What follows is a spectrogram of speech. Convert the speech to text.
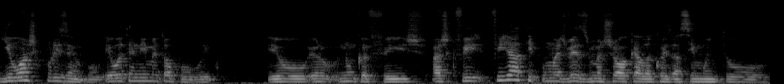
e eu acho que, por exemplo, eu atendimento ao público, eu, eu nunca fiz, acho que fiz, fiz já tipo umas vezes, mas só aquela coisa assim muito.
